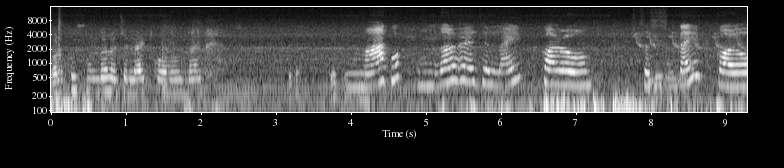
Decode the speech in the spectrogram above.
বড় খুব সুন্দর হয়েছে লাইক করো লাইক মা খুব সুন্দর হয়েছে লাইক করো সাবস্ক্রাইব করো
